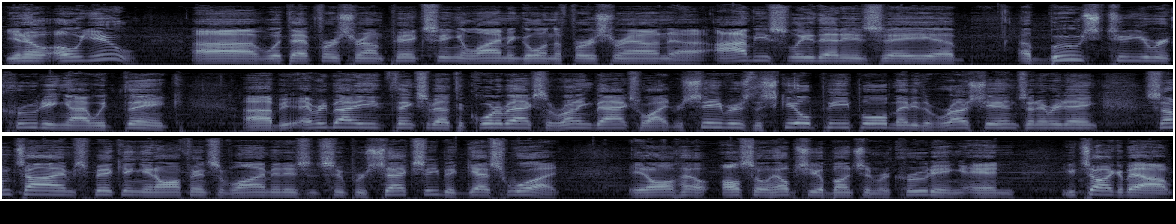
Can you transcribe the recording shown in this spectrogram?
you know, OU. Uh, with that first round pick, seeing a lineman go in the first round, uh, obviously that is a, a, a boost to your recruiting, I would think. Uh, everybody thinks about the quarterbacks, the running backs, wide receivers, the skill people, maybe the rush ins and everything. Sometimes picking an offensive lineman isn't super sexy, but guess what? It all also helps you a bunch in recruiting. And you talk about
